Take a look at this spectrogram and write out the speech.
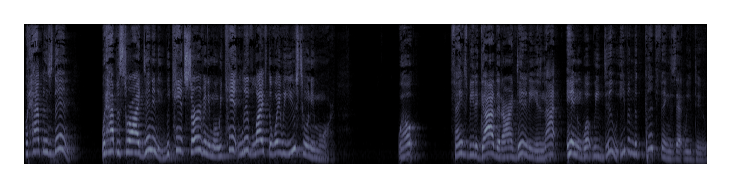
What happens then? What happens to our identity? We can't serve anymore. We can't live life the way we used to anymore. Well, Thanks be to God that our identity is not in what we do, even the good things that we do.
